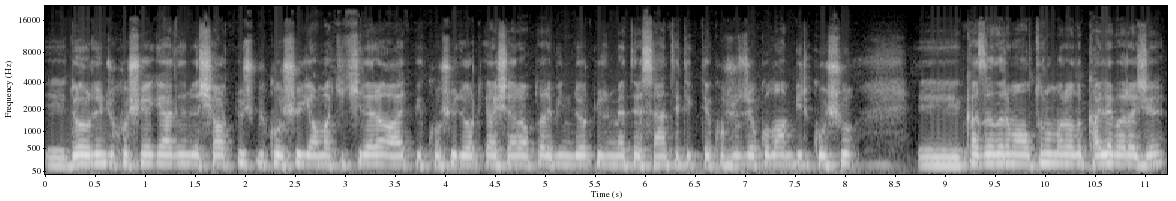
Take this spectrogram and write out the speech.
Ee, dördüncü koşuya geldiğimizde şartlı 3 bir koşu. Yamak 2'lere ait bir koşu. 4 yaş Arapları 1400 metre sentetikte koşulacak olan bir koşu. Ee, kazanırım 6 numaralı Kale Barajı.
